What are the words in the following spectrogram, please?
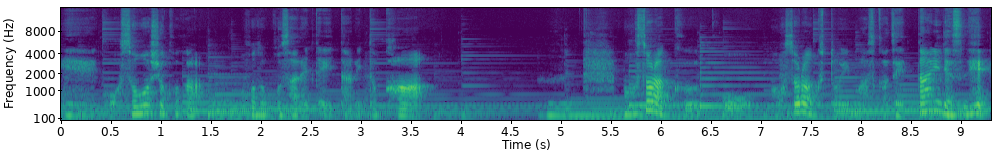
えー、こう装飾が施されていたりとか、うんまあ、おそらくこうおそらくと言いますか絶対にですね、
